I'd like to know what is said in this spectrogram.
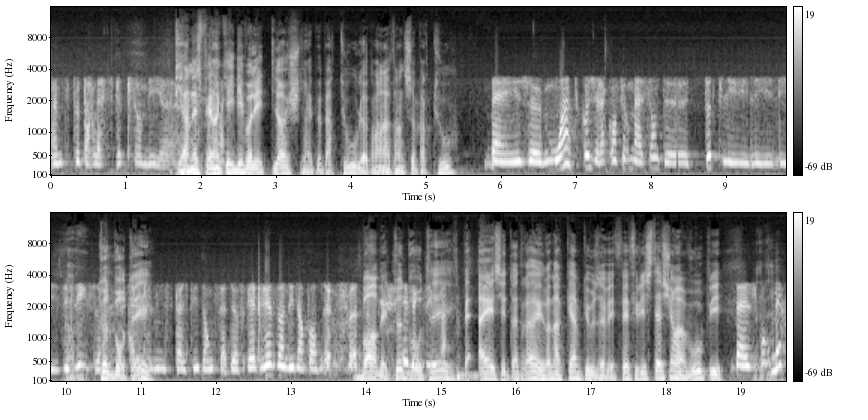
un petit peu par la suite. Là, mais, euh, Puis en espérant qu'il y ait des volets de cloches là, un peu partout, là, qu'on entende ça partout. ben, je, moi, en tout cas, j'ai la confirmation de toutes les, les, les églises. là, toute beauté. La municipalité, donc ça devrait résonner dans Port-Neuf. Bon, ben toute beauté. Ben, hey, c'est un travail remarquable que vous avez fait. Félicitations à vous, puis, Ben, je vous remercie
